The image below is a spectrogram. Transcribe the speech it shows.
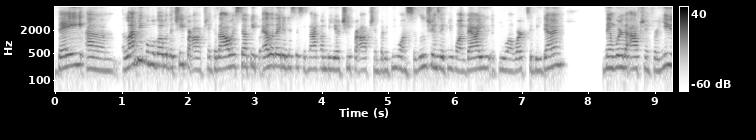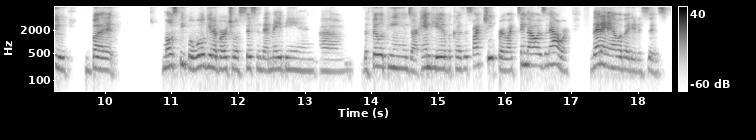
they, um, a lot of people will go with the cheaper option because I always tell people Elevated Assist is not going to be your cheaper option. But if you want solutions, if you want value, if you want work to be done, then we're the option for you. But most people will get a virtual assistant that may be in um, the Philippines or India because it's like cheaper, like $10 an hour. That ain't Elevated Assist.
